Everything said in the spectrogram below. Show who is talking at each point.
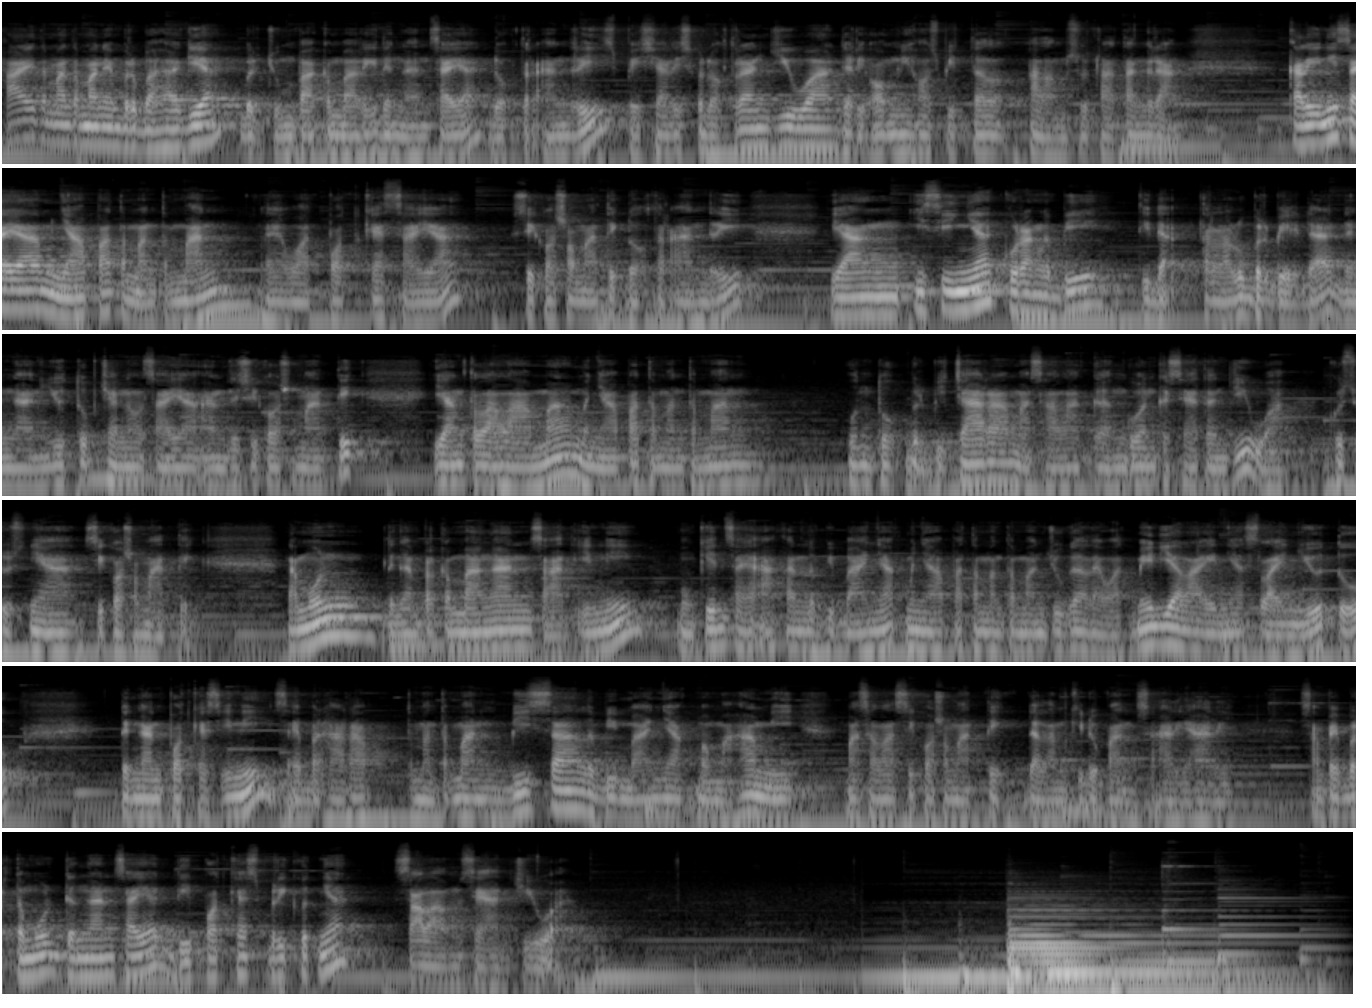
Speaker 1: Hai teman-teman yang berbahagia, berjumpa kembali dengan saya Dr. Andri, spesialis kedokteran jiwa dari Omni Hospital Alam Sutra Tangerang. Kali ini saya menyapa teman-teman lewat podcast saya, Psikosomatik Dr. Andri, yang isinya kurang lebih tidak terlalu berbeda dengan YouTube channel saya Andri Psikosomatik yang telah lama menyapa teman-teman untuk berbicara masalah gangguan kesehatan jiwa, khususnya psikosomatik. Namun dengan perkembangan saat ini mungkin saya akan lebih banyak menyapa teman-teman juga lewat media lainnya selain YouTube. Dengan podcast ini saya berharap teman-teman bisa lebih banyak memahami masalah psikosomatik dalam kehidupan sehari-hari. Sampai bertemu dengan saya di podcast berikutnya. Salam sehat jiwa.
